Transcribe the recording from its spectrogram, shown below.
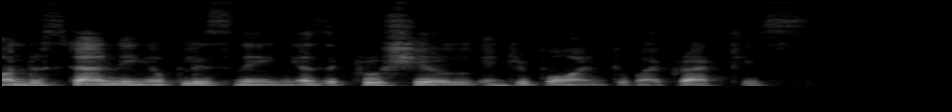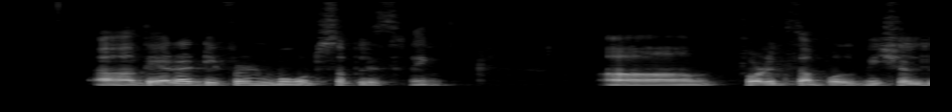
understanding of listening as a crucial entry point to my practice. Uh, there are different modes of listening. Uh, for example, Michel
